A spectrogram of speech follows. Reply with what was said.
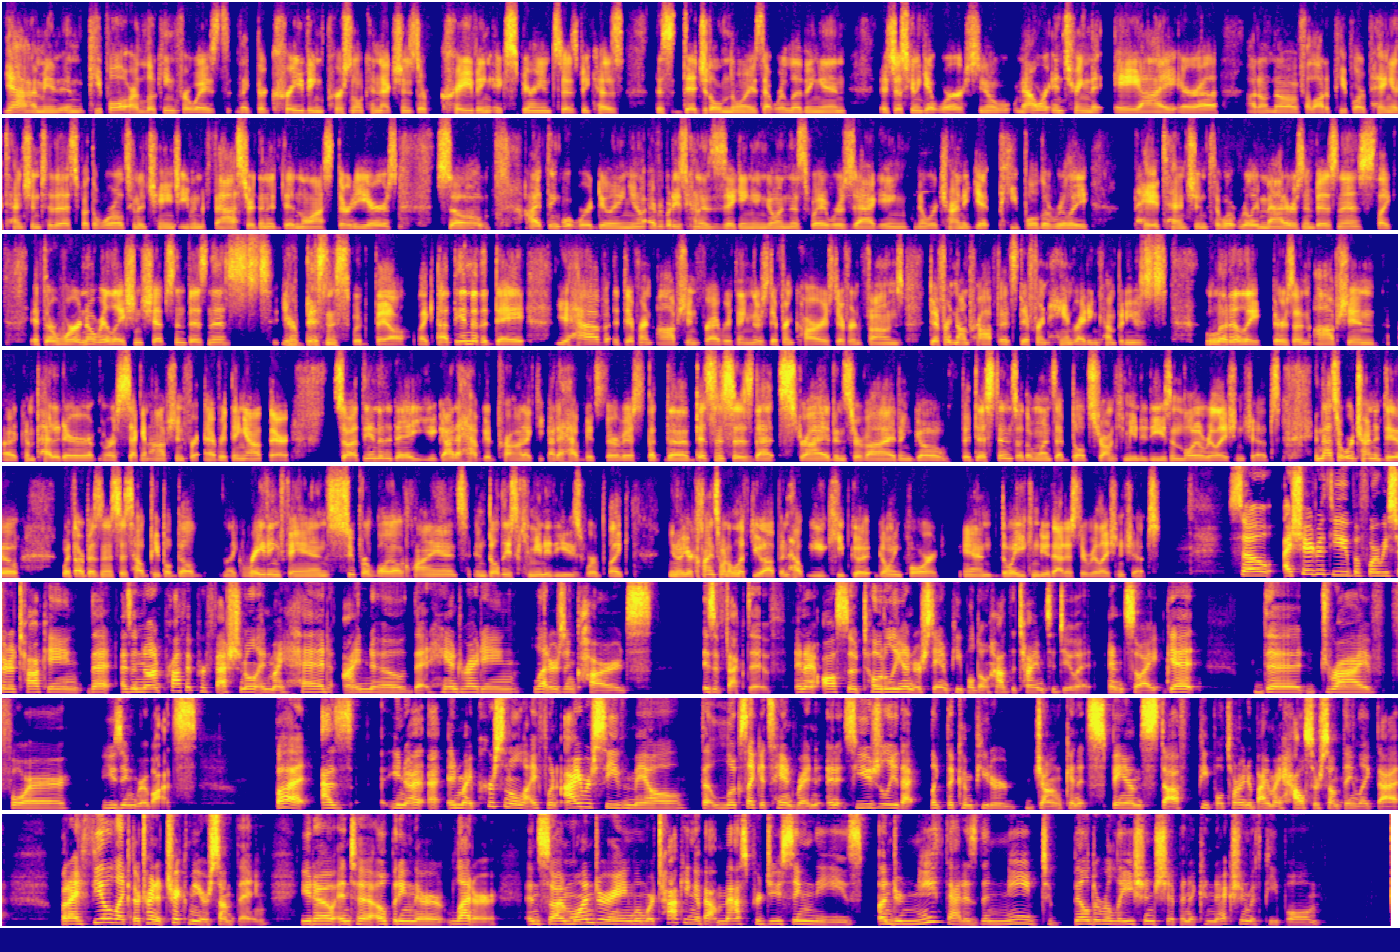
yeah i mean and people are looking for ways to, like they're craving personal connections they're craving experiences because this digital noise that we're living in is just going to get worse you know now we're entering the ai era. I don't know if a lot of people are paying attention to this but the world's going to change even faster than it did in the last 30 years. So i think what we're doing you know everybody's kind of zigging and going this way we're zagging you know we're trying to get people to really pay attention to what really matters in business. Like, if there were no relationships in business, your business would fail. Like, at the end of the day, you have a different option for everything. There's different cars, different phones, different nonprofits, different handwriting companies. Literally, there's an option, a competitor, or a second option for everything out there. So at the end of the day, you got to have good product, you got to have good service. But the businesses that strive and survive and go the distance are the ones that build strong communities and loyal relationships. And that's what we're trying to do with our business is help people build like raving fans, super loyal clients, and build these communities where like you know your clients want to lift you up and help you keep go- going forward. And the way you can do that is through relationships. So, I shared with you before we started talking that as a nonprofit professional in my head, I know that handwriting letters and cards is effective. And I also totally understand people don't have the time to do it. And so I get the drive for using robots. But as you know, in my personal life, when I receive mail that looks like it's handwritten, and it's usually that like the computer junk and it's spam stuff, people trying to buy my house or something like that but I feel like they're trying to trick me or something, you know, into opening their letter. And so I'm wondering when we're talking about mass producing these, underneath that is the need to build a relationship and a connection with people.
